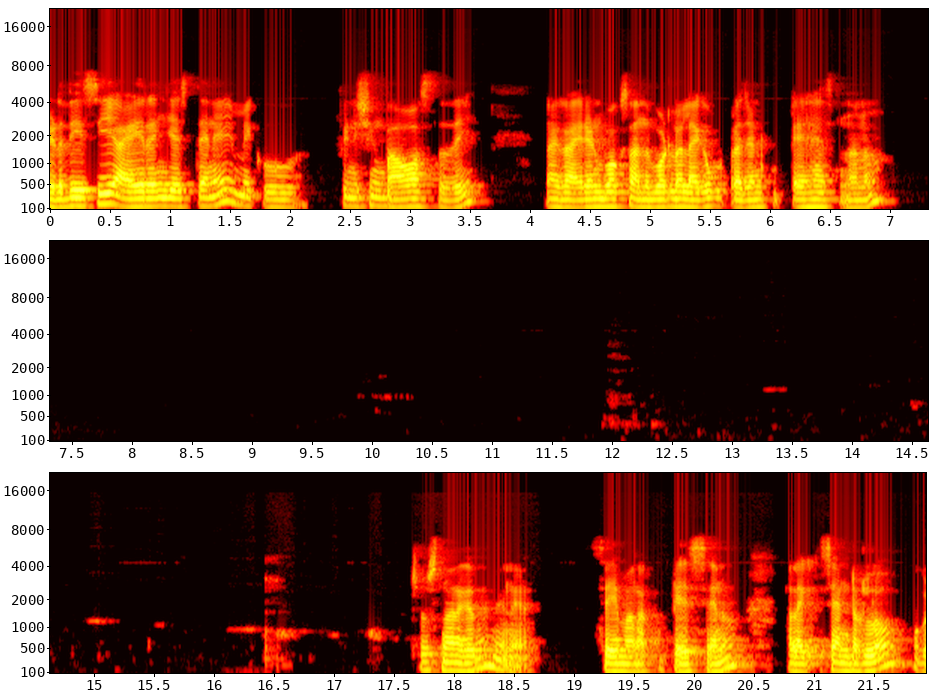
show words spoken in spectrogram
ఎడదీసి ఐరన్ చేస్తేనే మీకు ఫినిషింగ్ బాగా వస్తుంది. నాకు ఐరన్ బాక్స్ అందుబాటులో లేక ఇప్పుడు ప్రజెంట్ కుట్టేసేస్తున్నాను. చూస్తున్నారు కదా నేను సేమ్ అలా కుట్టేసాను అలాగే సెంటర్లో ఒక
